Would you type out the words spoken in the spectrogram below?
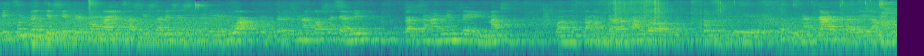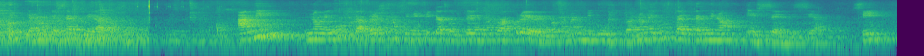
Disculpen que siempre ponga énfasis a veces en el lenguaje, pero es una cosa que a mí personalmente y más cuando estamos trabajando eh, una carta, digamos, tenemos que ser cuidadosos. A mí no me gusta, pero eso no significa que ustedes no lo aprueben, porque no es mi gusto. No me gusta el término esencia, ¿sí?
